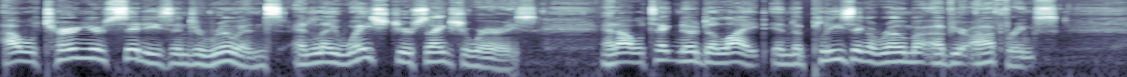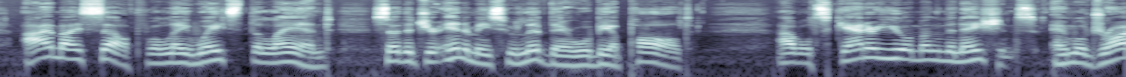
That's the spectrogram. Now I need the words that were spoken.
I will turn your cities into ruins and lay waste your sanctuaries, and I will take no delight in the pleasing aroma of your offerings. I myself will lay waste the land, so that your enemies who live there will be appalled. I will scatter you among the nations, and will draw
